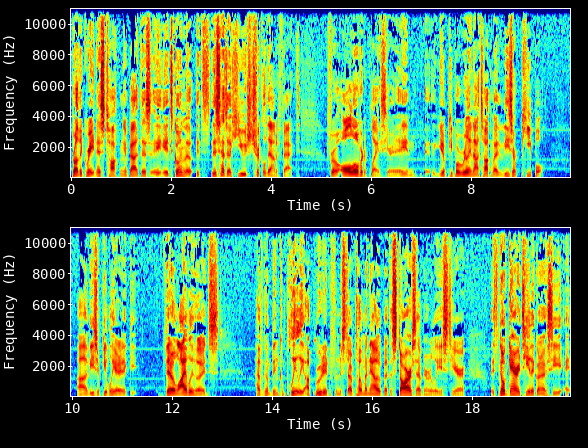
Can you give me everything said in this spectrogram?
Brother Greatness talking about this. It, it's going to it's this has a huge trickle down effect from all over the place here, and you know, people are really not talking about it. These are people. Uh, these are people here. Their livelihoods have been completely uprooted from the. I'm talking about now about the stars have been released here. It's no guarantee they're going to see a,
